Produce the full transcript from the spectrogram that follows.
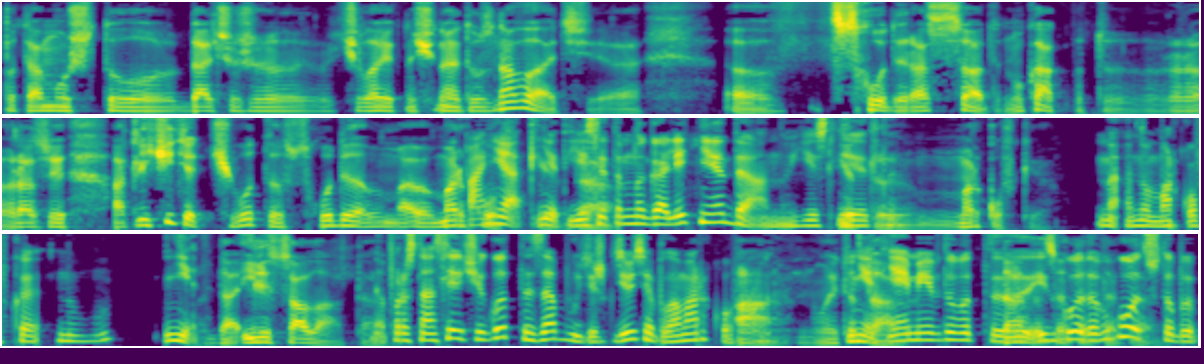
потому что дальше же человек начинает узнавать э, э, всходы рассады. Ну как, вот, разве отличить от чего-то всходы морковки? Понятно, нет, да. если это многолетняя, да, но если нет, это... морковки. Ну, морковка, ну, нет. Да, или салат. Да. Просто на следующий год ты забудешь, где у тебя была морковка. А, ну это Нет, да. я имею в виду вот да, из да, года да, в год, да. чтобы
